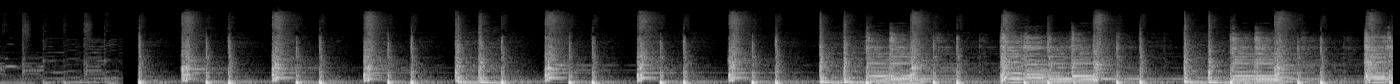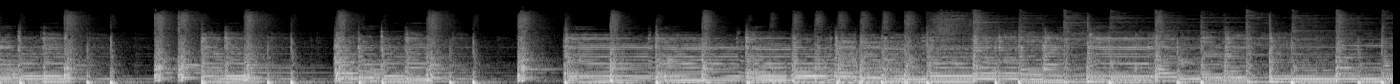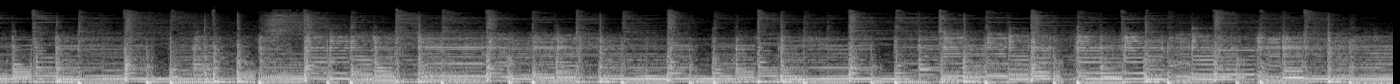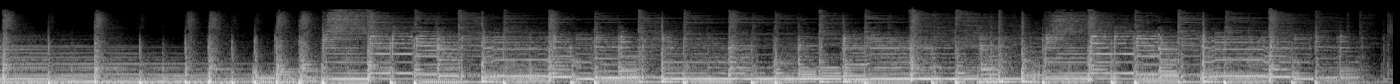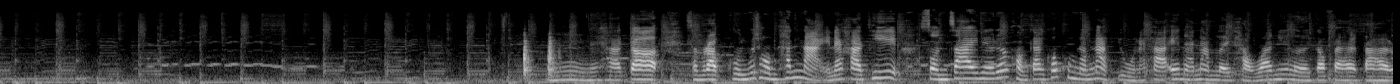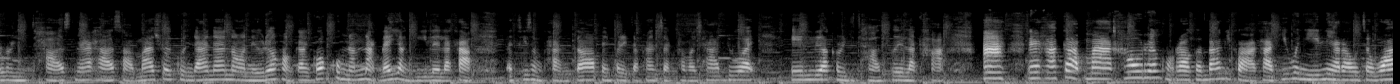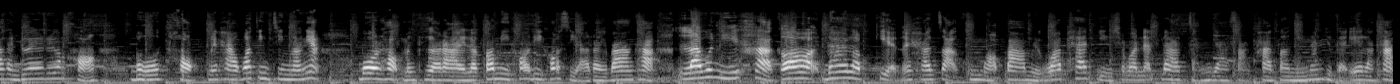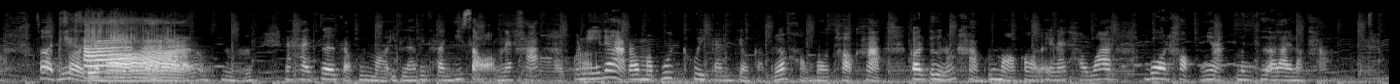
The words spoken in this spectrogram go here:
คุณผู้ชมท่านไหนนะคะ ที่สนใจในเรื่องของการควบคุมน้ำหนักอยู่นะคะ เอ๊แนะนำเลยค่ะว่านี่เลยกาแฟตารีทัสนะคะ สามารถช่วยคุณได้แน่นอนในเรื่องของการควบคุมน้ำหนักได้อย่างดีเลยล่ะค่ะและที่สำคัญก็เป็นผลิตภัณฑ์จากธรรมชาติด้วย เอเลือกรีทัสเลยล่ะค่ะอะนะคะกลับมาเข้าเรื่องของเรากันบ้างดีกว่าค่ะ ที่วันนี้เนี่ยเราจะว่ากันด้วยเรื่องของโบท็อกนะคะว่าจริงๆแล้วเนี่ย โบท็อกมันคืออะไร แล้วก็มีข้อดีข้อเสียอะไรบ้างค่ะ และวันนี้ค่ะก็ได้รับเกียรตินะคะ จากคุณหมอปาล์มหรือว่าแพทย์หญิงชวนัดดาจันยาสังค่ะตอนนี้นั่งอยู่กับเอแล้วค่ะ สวัสดีสวัสค่ะดีค่ะอื้อหือนะคะเจอกับคุณหมออีกแล้วเป็นครั้งที่สองนะคะ วันนี้เนี่ยเรามาพูดคุยกันเกี่ยวกับเรื่องของโบท็อกค่ะ ก่อนอื่นต้องถามคุณหมอก่อนเลยนะคะว่าโบท็อกเนี่ยมันคืออะไรล่ะคะ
